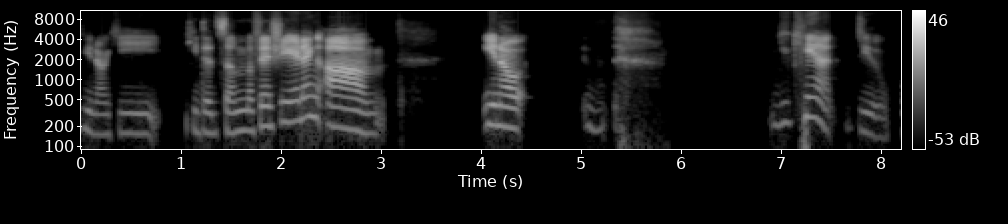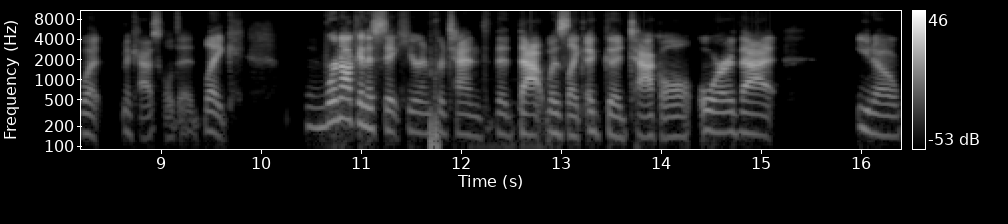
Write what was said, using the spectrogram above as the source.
you know he he did some officiating. Um you know you can't do what McCaskill did. Like we're not going to sit here and pretend that that was like a good tackle or that you know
